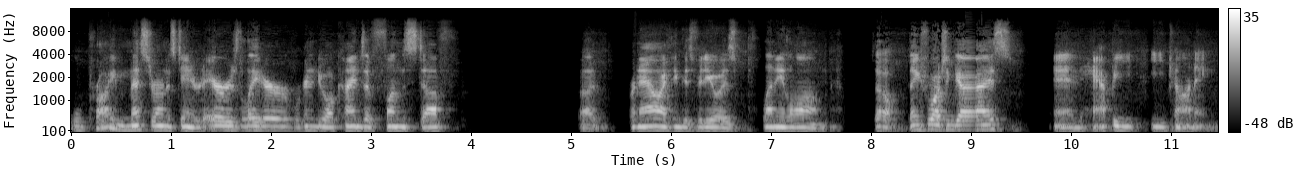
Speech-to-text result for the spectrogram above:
we'll probably mess around with standard errors later. We're going to do all kinds of fun stuff. But for now, I think this video is plenty long. So thanks for watching, guys, and happy econing.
